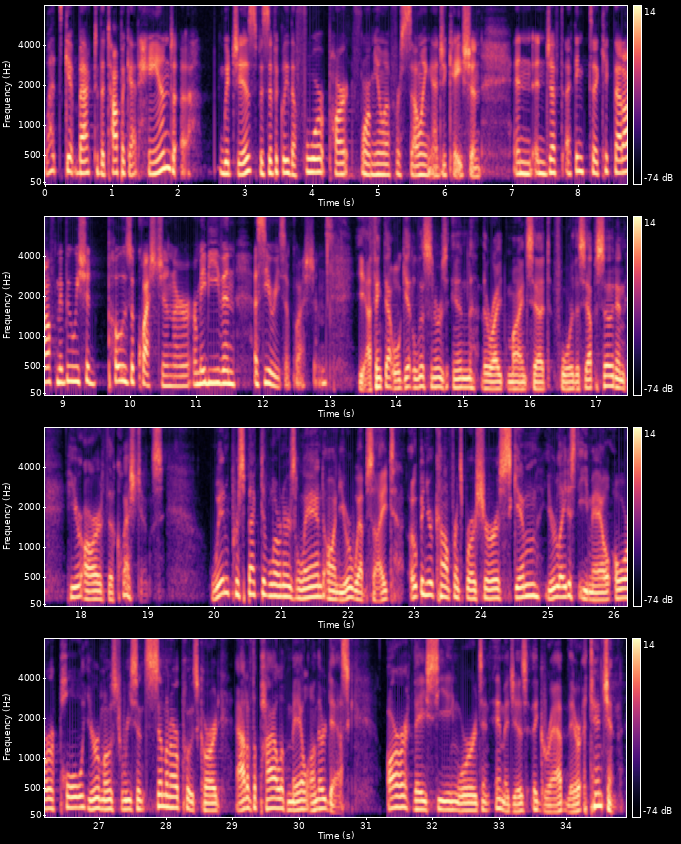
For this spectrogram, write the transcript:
let's get back to the topic at hand, uh, which is specifically the four part formula for selling education. And, and Jeff, I think to kick that off, maybe we should pose a question or, or maybe even a series of questions. Yeah, I think that will get listeners in the right mindset for this episode. And here are the questions. When prospective learners land on your website, open your conference brochure, skim your latest email, or pull your most recent seminar postcard out of the pile of mail on their desk, are they seeing words and images that grab their attention?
